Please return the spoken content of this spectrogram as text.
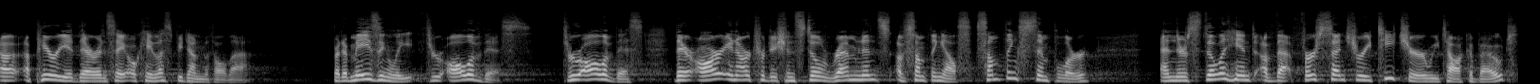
a, a period there and say, okay, let's be done with all that. But amazingly, through all of this, through all of this, there are in our tradition still remnants of something else, something simpler, and there's still a hint of that first century teacher we talk about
